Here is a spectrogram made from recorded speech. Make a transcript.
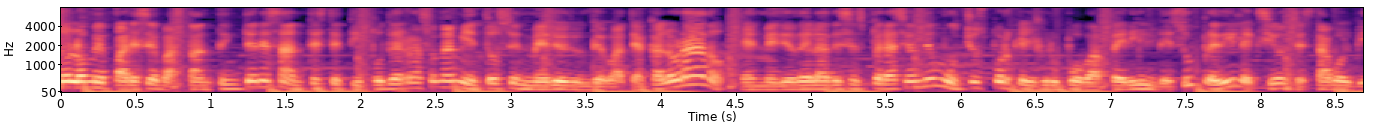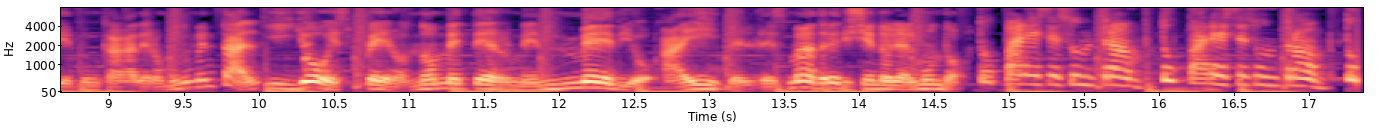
solo me parece bastante interesante este tipo de razonamientos en medio de un debate acalorado, en medio de la desesperación de muchos porque el grupo vaporil de su predilección se está volviendo un cagadero monumental y yo espero no meterme en medio ahí del desmadre diciéndole al mundo, Tú pareces un Trump, tú pareces un Trump, tú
